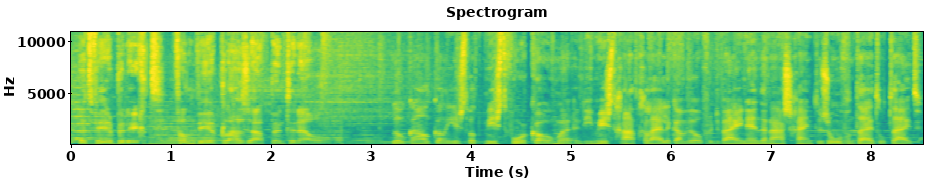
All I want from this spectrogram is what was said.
Het weerbericht van Weerplaza.nl Lokaal kan eerst wat mist voorkomen. Die mist gaat geleidelijk aan wel verdwijnen en daarna schijnt de zon van tijd tot tijd.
